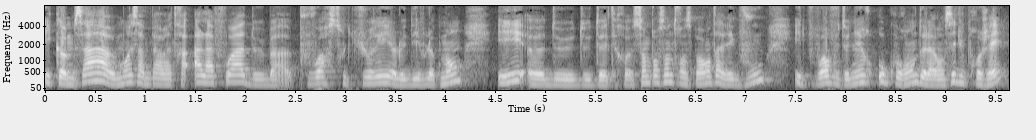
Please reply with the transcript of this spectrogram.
Et comme ça, euh, moi, ça me permettra à la fois de bah, pouvoir structurer le développement et euh, de, d'être 100% transparente avec vous et de pouvoir vous tenir au courant de l'avancée du projet.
